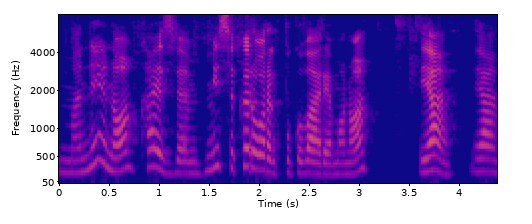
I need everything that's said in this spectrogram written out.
ma ne, no, kaj jaz vem, mi se kar orang pogovarjamo. No? Ja, ja.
